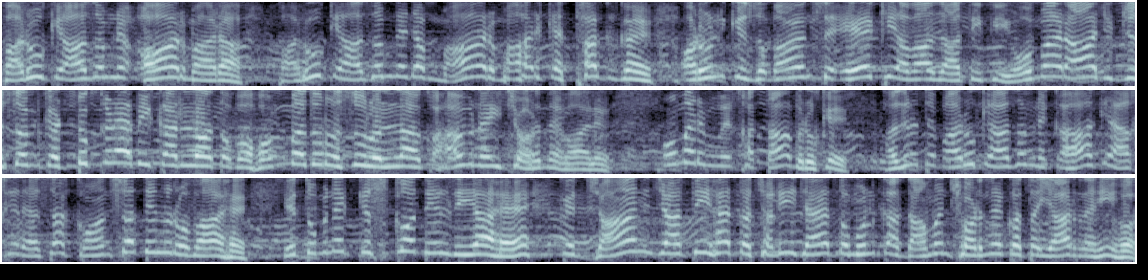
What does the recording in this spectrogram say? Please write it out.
فاروق اعظم نے اور مارا۔ فاروق اعظم نے جب مار مار کے تھک گئے اور ان کی زبان سے ایک ہی آواز آتی تھی، عمر، آج جسم کے ٹکڑے بھی کر لو تو محمد رسول اللہ کو ہم نہیں چھوڑنے والے۔ عمر خطاب رکے۔ حضرت فاروق اعظم نے کہا کہ آخر ایسا کون سا دل روا ہے۔ یہ تم نے کس کو دل دیا ہے کہ جان جاتی ہے تو چلی جائے، تم ان کا دامن چھوڑنے کو تیار نہیں ہو۔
